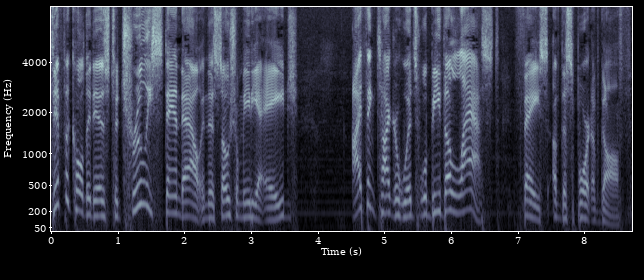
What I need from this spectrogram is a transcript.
difficult it is to truly stand out in this social media age, I think Tiger Woods will be the last face of the sport of golf.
